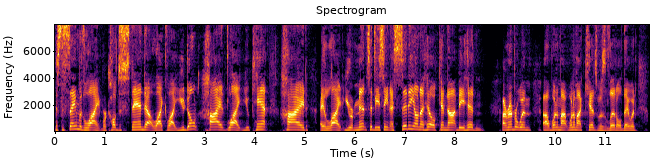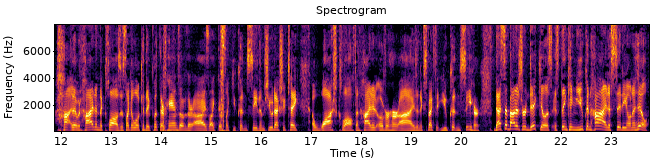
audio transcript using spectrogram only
It's the same with light. We're called to stand out like light. You don't hide light. You can't hide a light. You're meant to be seen. A city on a hill cannot be hidden. I remember when uh, one of my one of my kids was little, they would hi- they would hide in the closets like a little kid. They put their hands over their eyes like this, like you couldn't see them. She would actually take a washcloth and hide it over her eyes and expect that you couldn't see her. That's about as ridiculous as thinking you can hide a city on a hill.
